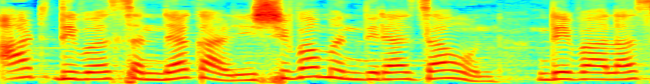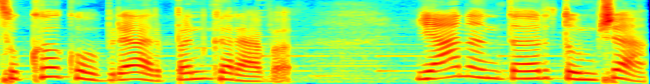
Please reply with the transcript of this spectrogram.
आठ दिवस संध्याकाळी शिवमंदिरात जाऊन देवाला सुख खोबरं अर्पण करावं. यानंतर तुमच्या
